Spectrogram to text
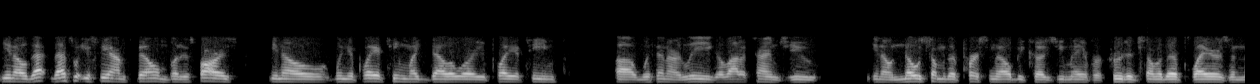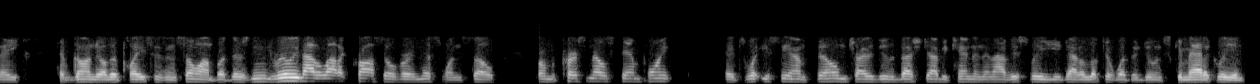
you know that that's what you see on film. But as far as you know, when you play a team like Delaware, you play a team uh, within our league. A lot of times you you know, know some of their personnel because you may have recruited some of their players and they have gone to other places and so on. But there's really not a lot of crossover in this one. So, from a personnel standpoint, it's what you see on film. Try to do the best job you can, and then obviously you got to look at what they're doing schematically and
